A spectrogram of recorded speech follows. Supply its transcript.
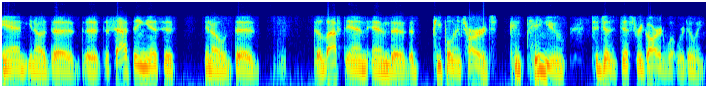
and you know, the, the the sad thing is, is you know the the left and and the the people in charge continue to just disregard what we're doing.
